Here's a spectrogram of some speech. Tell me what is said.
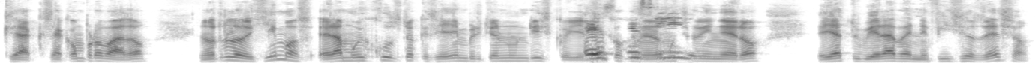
que se ha comprobado, nosotros lo dijimos, era muy justo que si ella invirtió en un disco y el disco generó mucho dinero, ella tuviera beneficios de eso.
